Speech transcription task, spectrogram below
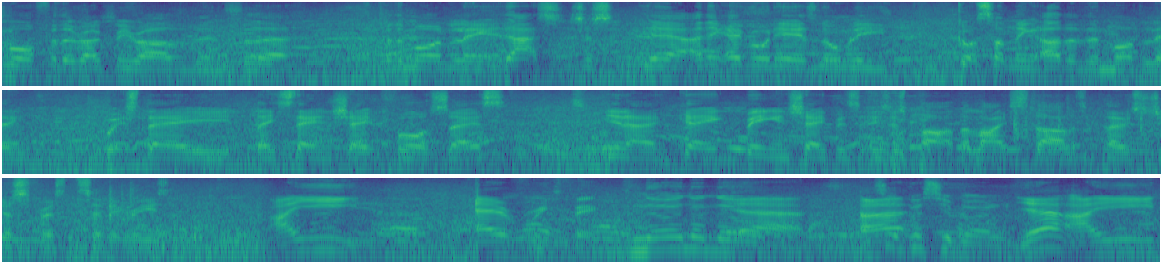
more for the rugby rather than for the for the modelling. That's just yeah. I think everyone here has normally got something other than modelling, which they they stay in shape for. So it's you know getting being in shape is, is just part of the lifestyle as opposed to just for a specific reason. I eat everything. No, no, no. Yeah. It's Uh, impossible. Yeah, I eat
